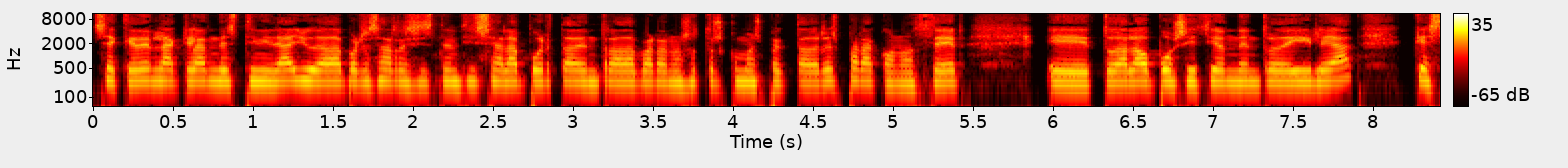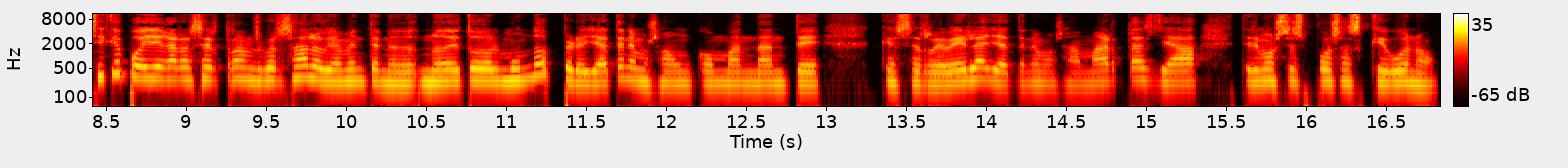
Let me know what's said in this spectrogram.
se quede en la clandestinidad ayudada por esa resistencia y sea la puerta de entrada para nosotros como espectadores para conocer eh, toda la oposición dentro de Gilead, que sí que puede llegar a ser transversal, obviamente no, de todo el mundo, pero ya tenemos a un comandante que se revela, ya tenemos a Martas, ya tenemos esposas que, bueno,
